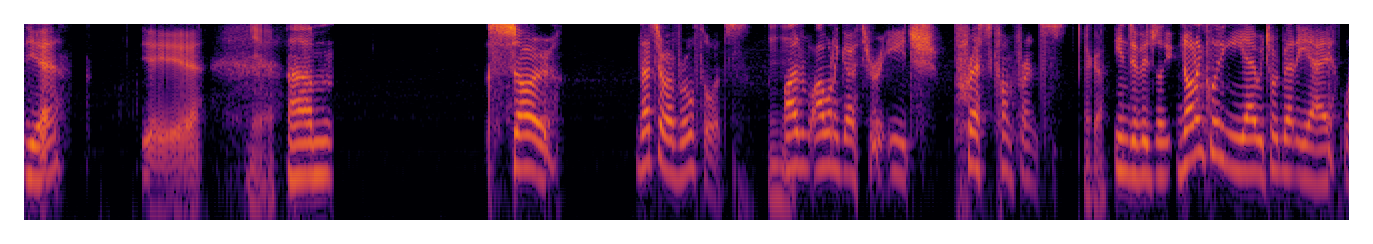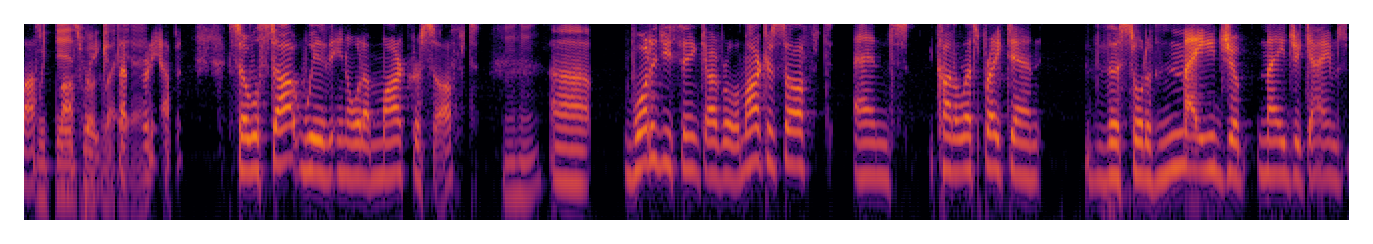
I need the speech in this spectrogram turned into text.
Yeah, yeah, yeah. yeah. Um, so that's our overall thoughts. Mhm. I, I want to go through each press conference Okay. individually, not including EA. We talked about EA last We did last week about that EA. already happened. So we'll start with in order Microsoft. hmm Uh, what did you think overall of Microsoft? And kind of let's break down the sort of major major games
